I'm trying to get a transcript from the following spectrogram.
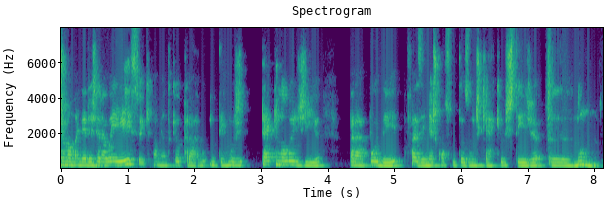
de uma maneira geral é esse o equipamento que eu trago em termos de tecnologia para poder fazer minhas consultas onde quer que eu esteja uh, no mundo.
